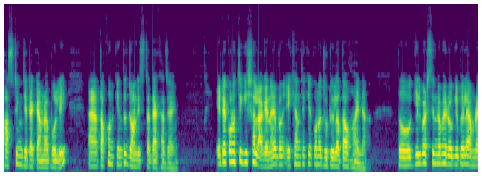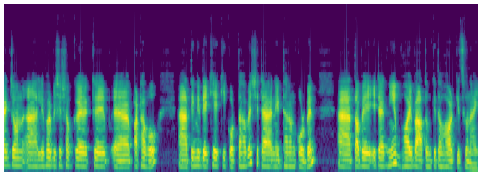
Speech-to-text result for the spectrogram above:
ফাস্টিং যেটাকে আমরা বলি, তখন কিন্তু জন্ডিসটা দেখা যায়। এটা কোনো চিকিৎসা লাগে না এবং এখান থেকে কোনো জটিলতাও হয় না। তো গিলবার্ট সিনড্রোমের রোগী পেলে আমরা একজন লিভার বিশেষজ্ঞকে পাঠাবো। তিনি দেখে কি করতে হবে সেটা নির্ধারণ করবেন। তবে এটা নিয়ে ভয় বা আতঙ্কিত হওয়ার কিছু নাই।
